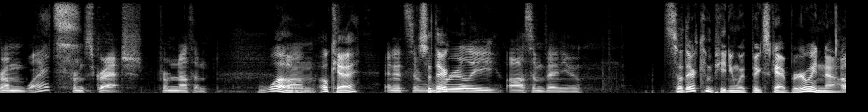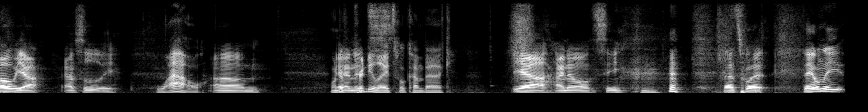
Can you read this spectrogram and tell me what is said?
from what? from scratch from nothing Whoa. um, okay. and it's a So really awesome venue So they're competing with Big Sky Brewing now. oh yeah absolutely wow. um Wonder if Pretty Lights will come back. Yeah, I know. See, Hmm. that's what they only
